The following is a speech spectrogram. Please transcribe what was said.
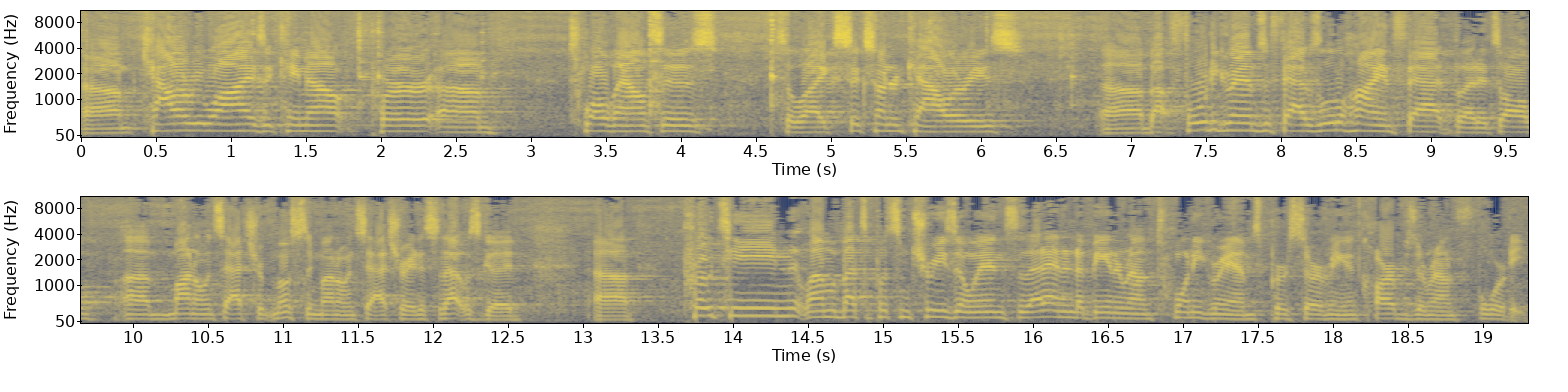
Um, Calorie-wise, it came out per um, 12 ounces to like 600 calories. Uh, about 40 grams of fat. It was a little high in fat, but it's all uh, monounsaturated, mostly monounsaturated, so that was good. Uh, Protein, well, I'm about to put some chorizo in, so that ended up being around 20 grams per serving, and carbs around 40.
